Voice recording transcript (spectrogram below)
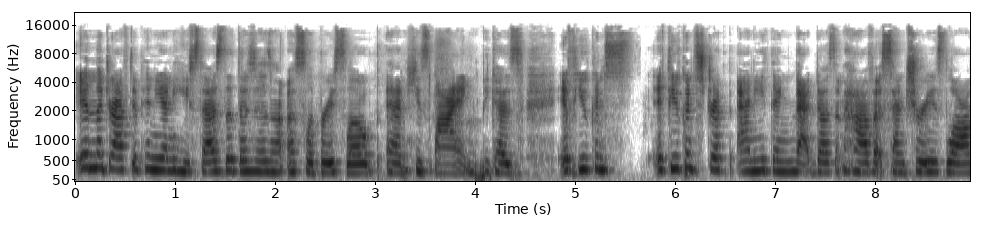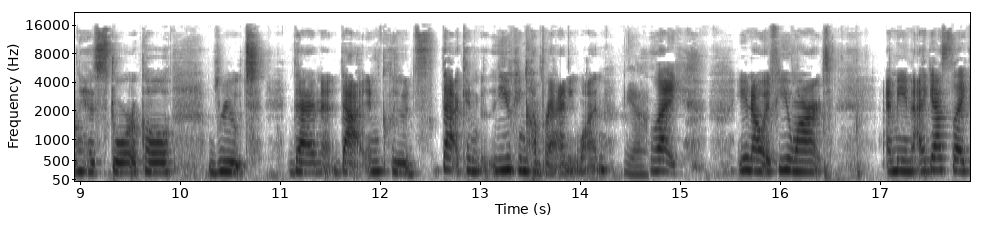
in the draft opinion he says that this isn't a slippery slope and he's lying because if you can if you can strip anything that doesn't have a centuries long historical root then that includes that can you can come for anyone Yeah. like you know if you aren't I mean, I guess like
